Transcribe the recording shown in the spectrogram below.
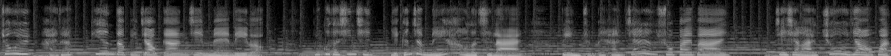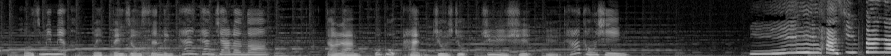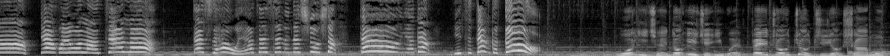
终于海滩变得比较干净美丽了。布谷的心情也跟着美好了起来，并准备和家人说拜拜。接下来就要换猴子面面回非洲森林看看家人呢。当然，布谷和啾啾继续与他同行。咦，好兴奋哦！要回我老家了。到时候我要在森林的树上荡呀荡，一次荡个够。我以前都一直以为非洲就只有沙漠。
